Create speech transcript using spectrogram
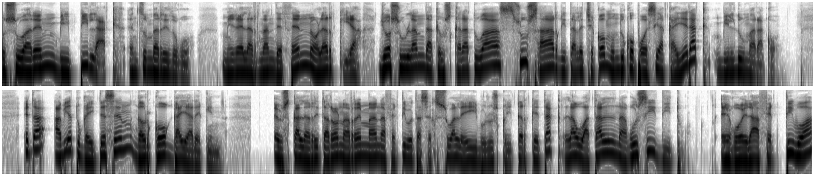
Musuaren bipilak entzun berri dugu. Miguel Hernandezen olerkia, Josu Landak euskaratua zuza argitaletxeko munduko poesia kaierak bildu marako. Eta abiatu gaitezen gaurko gaiarekin. Euskal Herritarron harreman afektibo eta sexualei buruzko ikerketak lau atal nagusi ditu. Egoera afektiboa,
